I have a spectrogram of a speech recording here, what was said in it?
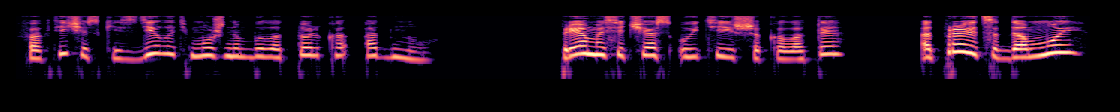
Фактически сделать можно было только одно. Прямо сейчас уйти из шоколате, отправиться домой,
